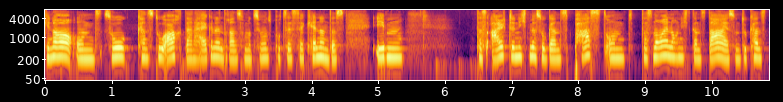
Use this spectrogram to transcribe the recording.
genau, und so kannst du auch deine eigenen Transformationsprozesse erkennen, dass eben das Alte nicht mehr so ganz passt und das Neue noch nicht ganz da ist. Und du kannst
